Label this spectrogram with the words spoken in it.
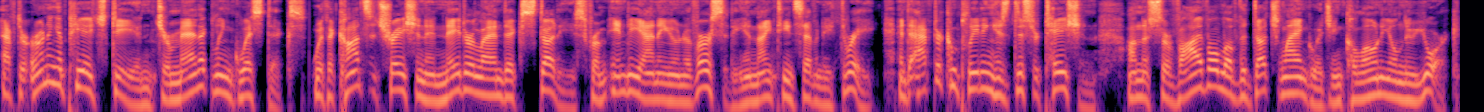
after earning a PhD in Germanic linguistics with a concentration in Nederlandic studies from Indiana University in 1973, and after completing his dissertation on the survival of the Dutch language in colonial New York,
